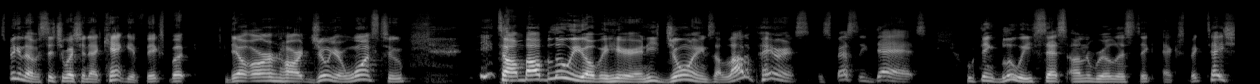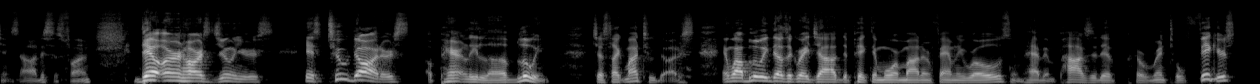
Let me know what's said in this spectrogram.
Speaking of a situation that can't get fixed, but Dale Earnhardt Jr. wants to, he talking about Bluey over here, and he joins a lot of parents, especially dads, who think Bluey sets unrealistic expectations. Oh, this is fun. Dale Earnhardt Jr.'s his two daughters apparently love Bluey, just like my two daughters. And while Bluey does a great job depicting more modern family roles and having positive parental figures,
